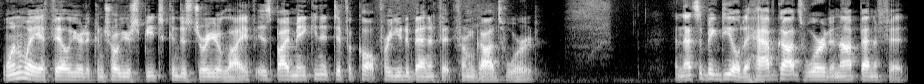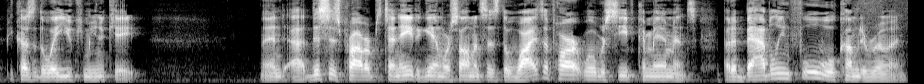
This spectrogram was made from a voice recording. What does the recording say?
one way a failure to control your speech can destroy your life is by making it difficult for you to benefit from God's word. And that's a big deal to have God's word and not benefit because of the way you communicate. And uh, this is Proverbs 10:8 again, where Solomon says, "The wise of heart will receive commandments, but a babbling fool will come to ruin."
